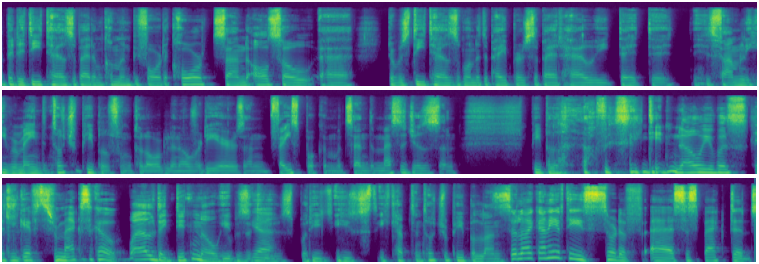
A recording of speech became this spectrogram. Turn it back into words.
a bit of details about him coming before the courts, and also uh, there was details in one of the papers about how he did the, his family. He remained in touch with people from Killorglin over the years on Facebook and would send them messages, and people obviously didn't know he was. little gifts from Mexico? Well, they didn't know he was Yeah. accused, but he he's, he kept in touch with people, and So, like any of these sort of uh, suspected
